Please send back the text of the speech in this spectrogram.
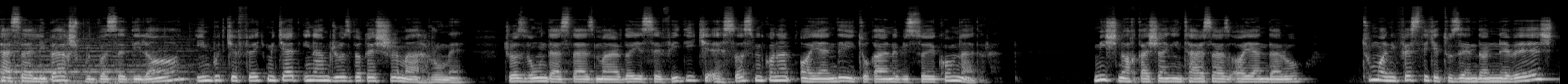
تسلی بخش بود واسه دیلان. این بود که فکر می‌کرد اینم جزو قشر محرومه. جزو اون دسته از مردای سفیدی که احساس می‌کنن آینده ای تو قرن 21 ندارن. میشناخت قشنگ این ترس از آینده رو. تو مانیفستی که تو زندان نوشت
